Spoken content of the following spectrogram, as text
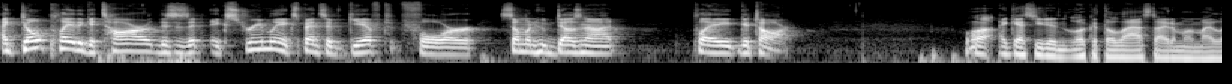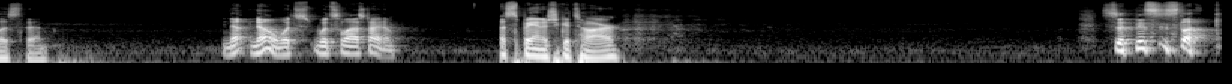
I don't play the guitar. This is an extremely expensive gift for someone who does not play guitar. Well, I guess you didn't look at the last item on my list then. No, no. What's what's the last item? A Spanish guitar. So this is like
